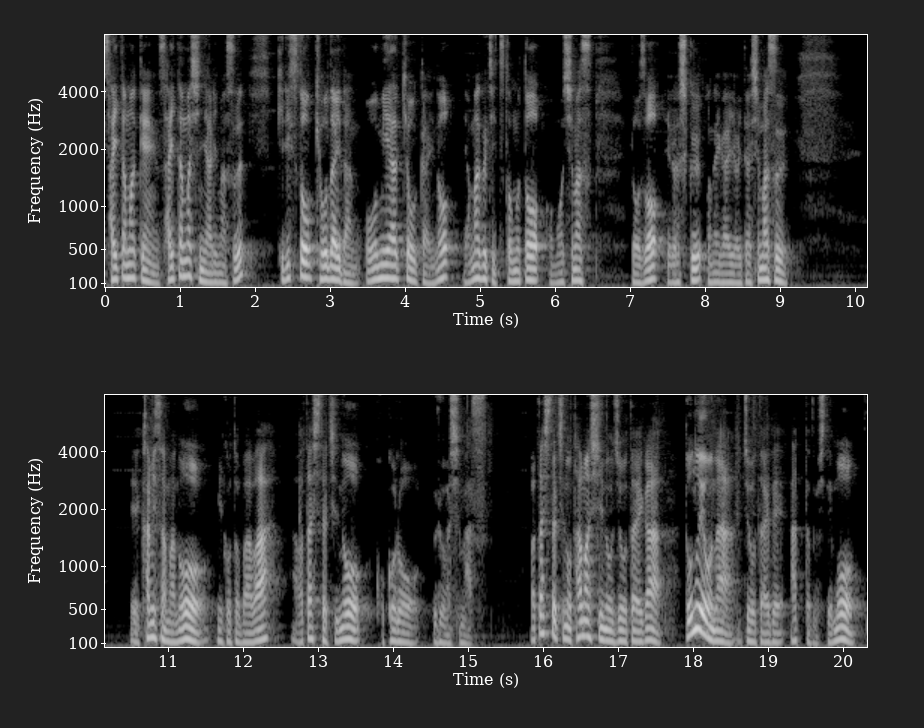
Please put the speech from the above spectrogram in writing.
埼玉県埼玉市にありますキリスト兄弟団大宮教会の山口努と申します。どうぞよろしくお願いをいたします。神様の御言葉は私たちの心を潤します。私たちの魂の状態がどのような状態であったとしても、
